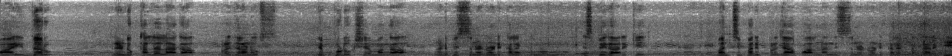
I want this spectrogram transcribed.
మా ఇద్దరు రెండు కళ్ళలాగా ప్రజలను ఎప్పుడు క్షేమంగా నడిపిస్తున్నటువంటి కలెక్టర్ ఎస్పీ గారికి మంచి పరి ప్రజాపాలన అందిస్తున్నటువంటి కలెక్టర్ గారికి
